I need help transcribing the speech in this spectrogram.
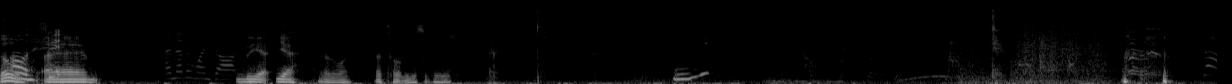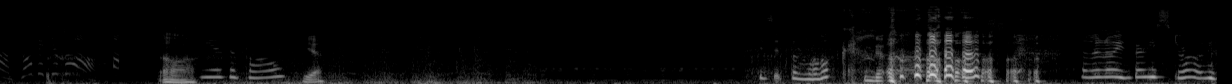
Oh, shit. um, Another one dog. yeah, yeah, another one that totally disappeared. Whoop. Excellent. dog, go get your ball. Oh, He has a ball. yeah. Is it the rock? No. I don't know. He's very strong.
